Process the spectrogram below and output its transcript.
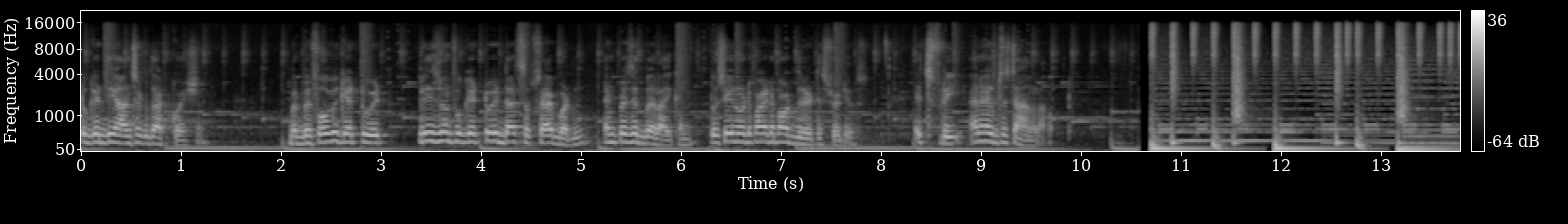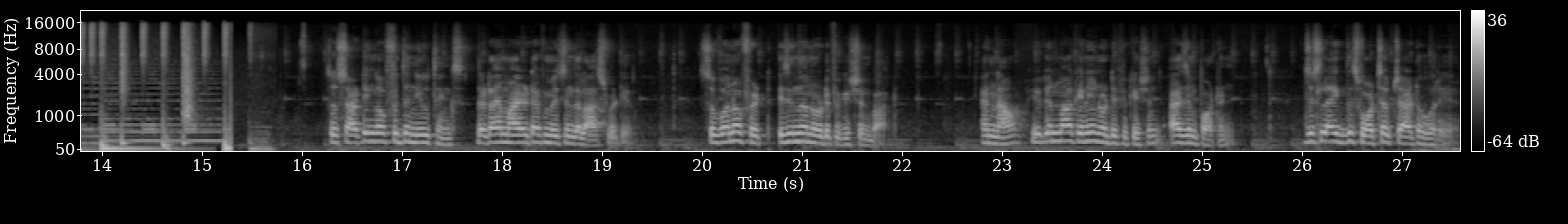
to get the answer to that question. But before we get to it, please don't forget to hit that subscribe button and press the bell icon to stay notified about the latest videos. It's free and helps the channel out. So starting off with the new things that I might have missed in the last video. So one of it is in the notification bar. And now you can mark any notification as important, just like this WhatsApp chat over here.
